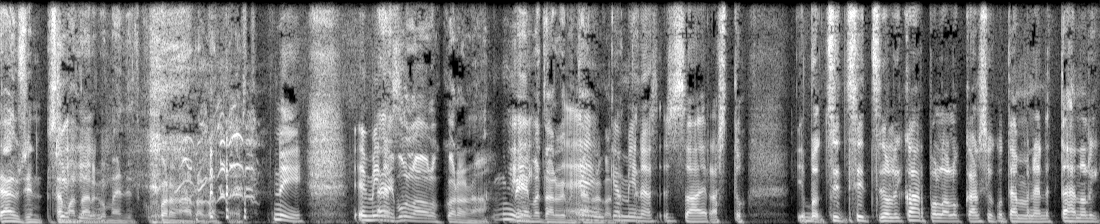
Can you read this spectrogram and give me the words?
Täysin samat Kehin. argumentit kuin koronarokotteista. Niin. En minä, Ei mulla ollut koronaa. niin, Mihin mä tarvitsen mitään Enkä rokotetta? minä sairastu. Sitten sit se oli Karpolla ollut kanssa joku tämmöinen, että hän oli,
